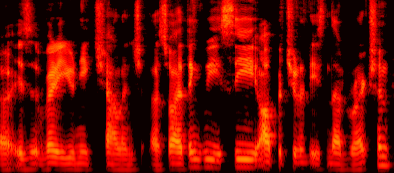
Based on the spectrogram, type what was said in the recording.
uh, is a very unique challenge. Uh, so I think we see opportunities in that direction.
